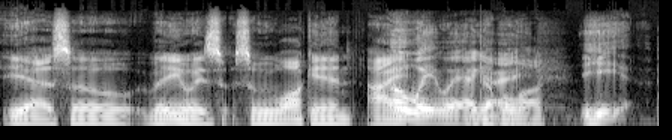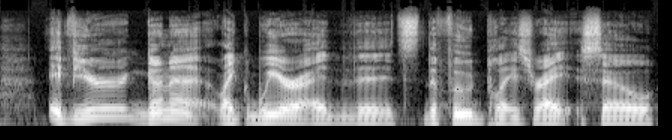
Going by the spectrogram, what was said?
Yeah, so but anyways, so we walk in. I oh wait, wait, I got double it. lock. He, if you're gonna like, we are at the it's the food place, right? So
